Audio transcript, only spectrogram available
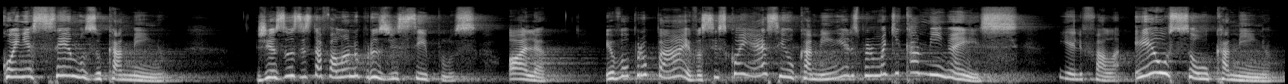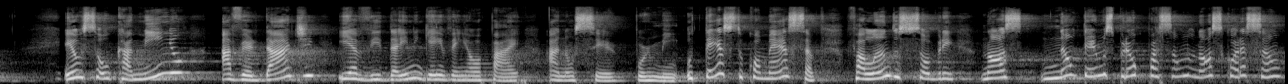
conhecemos o caminho. Jesus está falando para os discípulos: Olha, eu vou para o Pai, vocês conhecem o caminho. E eles perguntam: Mas que caminho é esse? E ele fala: Eu sou o caminho. Eu sou o caminho, a verdade e a vida, e ninguém vem ao Pai a não ser por mim. O texto começa falando sobre nós não termos preocupação no nosso coração.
